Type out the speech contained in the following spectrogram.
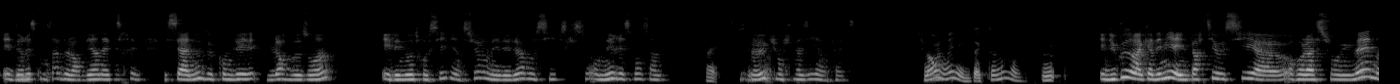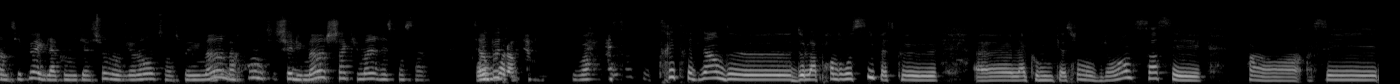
et de mm. responsable de leur bien-être. Et c'est à nous de combler leurs besoins et les nôtres aussi, bien sûr, mais les leurs aussi, parce qu'on est responsable. c'est pas eux qui ont choisi, en fait. non, oui, exactement. Mm. Et du coup, dans l'académie, il y a une partie aussi euh, relations humaines, un petit peu avec la communication non violente entre humains. Par contre, chez l'humain, chaque humain est responsable. C'est un peu tu vois. c'est très très bien de, de l'apprendre aussi parce que euh, la communication non violente, ça c'est, enfin, c'est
